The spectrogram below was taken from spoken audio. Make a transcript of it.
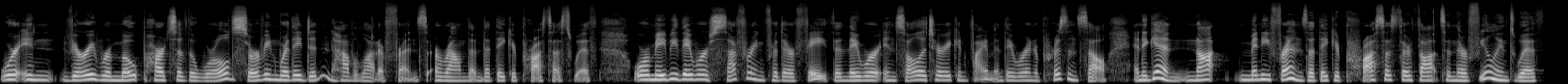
were in very remote parts of the world, serving where they didn't have a lot of friends around them that they could process with. Or maybe they were suffering for their faith and they were in solitary confinement, they were in a prison cell. And again, not many friends that they could process their thoughts and their feelings with.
